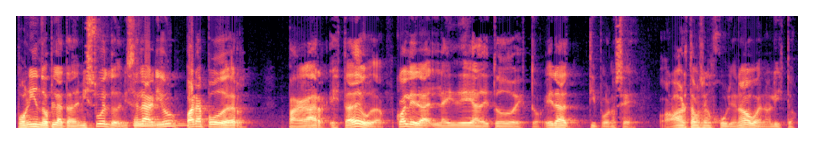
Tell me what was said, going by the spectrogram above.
poniendo plata de mi sueldo, de mi salario, para poder pagar esta deuda. ¿Cuál era la idea de todo esto? Era tipo, no sé, ahora estamos en julio, ¿no? Bueno, listo.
